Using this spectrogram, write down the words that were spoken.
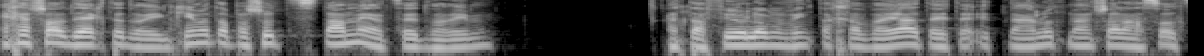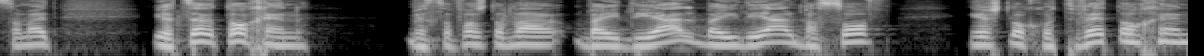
איך אפשר לדייק את הדברים. כי אם אתה פשוט סתם מייצא דברים, אתה אפילו לא מבין את החוויה, את ההתנהלות, מה אפשר לעשות. זאת אומרת, יוצר תוכן, בסופו של דבר, באידיאל, באידיאל, בסוף, יש לו כותבי תוכן,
